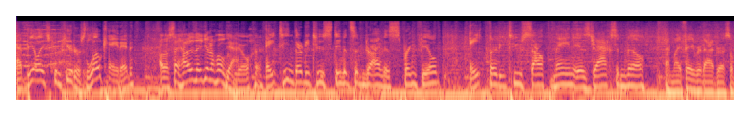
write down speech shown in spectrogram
at BLH Computers, located. I was gonna say, how did they get a hold Yeah. of you? 1832 Stevenson Drive is Springfield. 832 South Main is Jacksonville. And my favorite address of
